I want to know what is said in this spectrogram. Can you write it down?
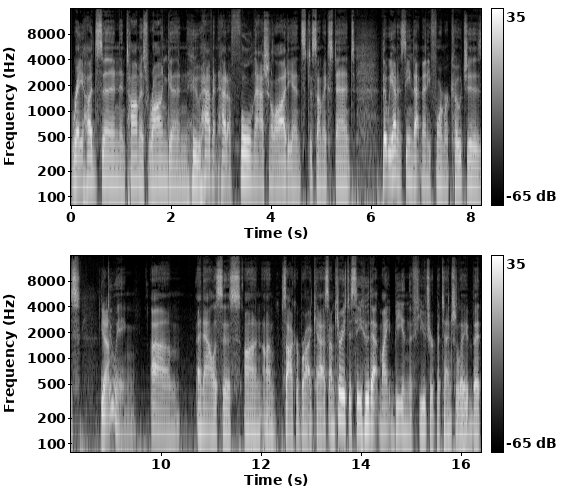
Ray Hudson and Thomas Rongen, who haven't had a full national audience to some extent, that we haven't seen that many former coaches yeah. doing um, analysis on on soccer broadcasts. I'm curious to see who that might be in the future potentially, but.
